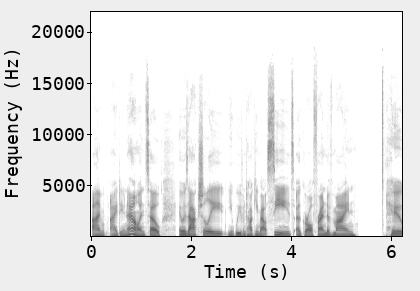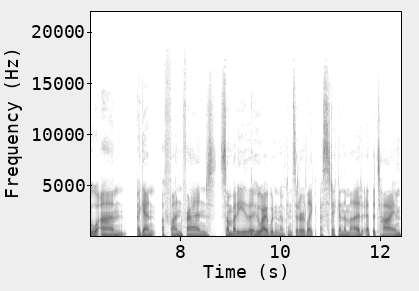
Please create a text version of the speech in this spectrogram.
I'm I do now. And so it was actually we've been talking about seeds, a girlfriend of mine who um again a fun friend somebody that who i wouldn't have considered like a stick in the mud at the time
